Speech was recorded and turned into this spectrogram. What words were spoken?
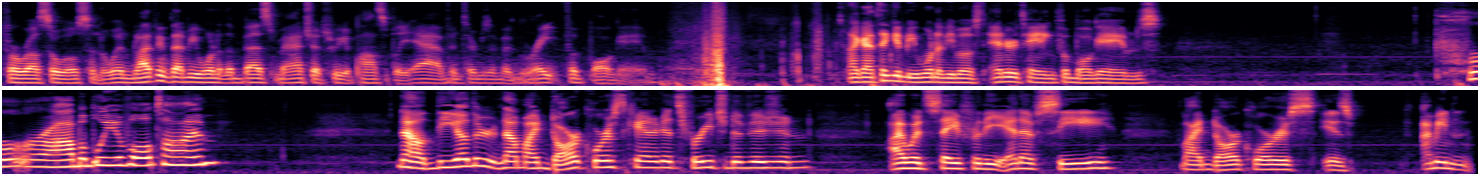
for Russell Wilson to win. But I think that'd be one of the best matchups we could possibly have in terms of a great football game. Like I think it'd be one of the most entertaining football games probably of all time. Now, the other now my dark horse candidates for each division, I would say for the NFC, my dark horse is I mean,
